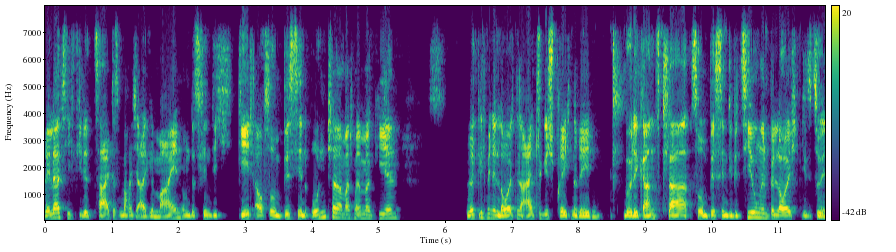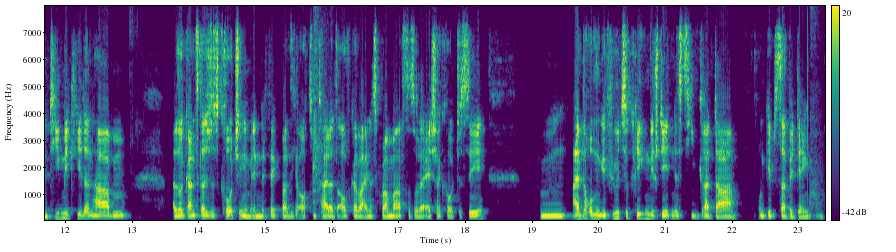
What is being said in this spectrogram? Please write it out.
relativ viele Zeit, das mache ich allgemein und das finde ich geht auch so ein bisschen unter, manchmal im Agilen, wirklich mit den Leuten in Einzelgesprächen reden. Würde ganz klar so ein bisschen die Beziehungen beleuchten, die sie zu den Teammitgliedern haben. Also ganz klassisches Coaching im Endeffekt, was ich auch zum Teil als Aufgabe eines Scrum Masters oder Azure Coaches sehe. Hm, einfach um ein Gefühl zu kriegen, wie steht denn das Team gerade da und gibt es da Bedenken.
